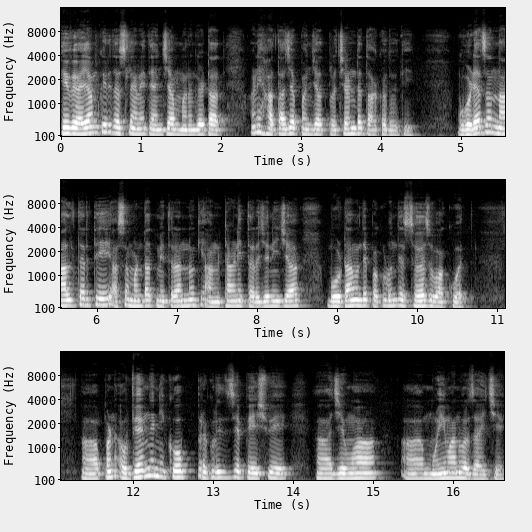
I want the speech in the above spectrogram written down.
हे व्यायाम करीत असल्याने त्यांच्या मनगटात आणि हाताच्या पंजात प्रचंड ताकद होती. घोड्याचा नाल तर ते असं म्हणतात मित्रांनो की अंगठा आणि तर्जनीच्या बोटांमध्ये पकडून ते सहज वाकवत. पण अव्यंग निकोप प्रकृतीचे पेशवे जेव्हा मोहिमांवर जायचे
